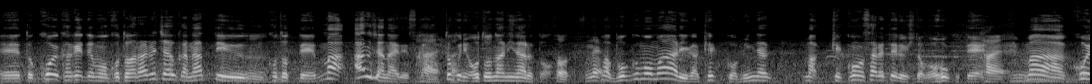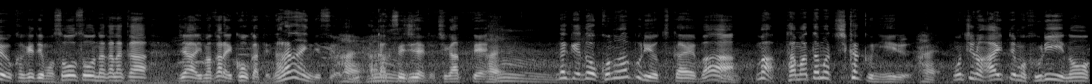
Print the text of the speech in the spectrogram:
えっ、と、声かけても断られちゃうかなってうんうんいうことって、まああるじゃないですか。はいはい特に大人になると。そうですね。まあ僕も周りが結構みんな、まあ結婚されてる人が多くて、はい。まあ声をかけてもそうそうなかなか、じゃあ今から行こうかってならないんですよ。はいはい学生時代と違って。はいうんだけど、このアプリを使えば、まあ、たまたま近くにいる。はい。もちろん相手もフリーの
